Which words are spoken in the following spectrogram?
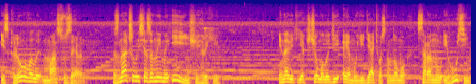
і скльовували масу зерен. Значилися за ними і інші грехи. І навіть якщо молоді ему їдять в основному сарану і гусінь,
